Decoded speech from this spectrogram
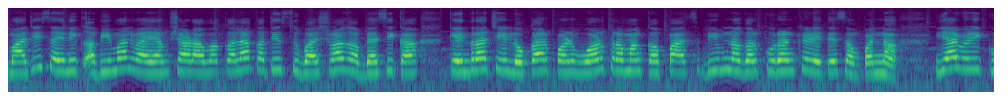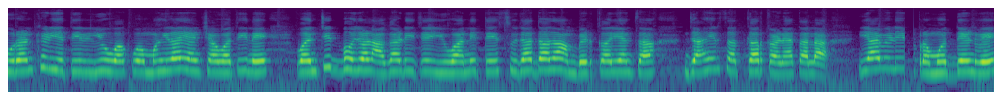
माजी सैनिक अभिमान व्यायामशाळा व कलाकथित सुभाष वाघ अभ्यासिका केंद्राचे लोकार्पण वॉर्ड क्रमांक पाच भीमनगर कुरणखेड येथे संपन्न. यावेळी कुरणखेड येथील युवक व महिला यांच्या वतीने वंचित बहुजन आघाडीचे युवा नेते सुजातदादा आंबेडकर यांचा जाहीर सत्कार करण्यात आला. यावेळी प्रमोद देंडवे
